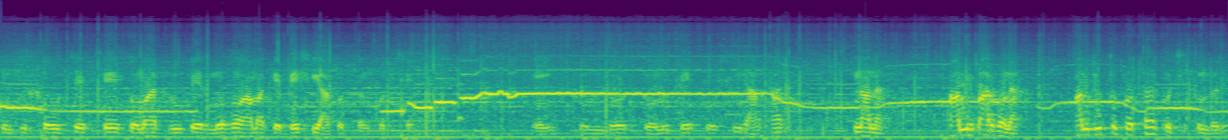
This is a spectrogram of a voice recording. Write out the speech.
কিন্তু সৌর্যের চেয়ে তোমার রূপের মোহ আমাকে বেশি আকর্ষণ করছে। এই সুন্দর তনুতে অসির আঘাত? না না আমি পারব না। আমি যুদ্ধ প্রত্যাহার করছি সুন্দরী।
